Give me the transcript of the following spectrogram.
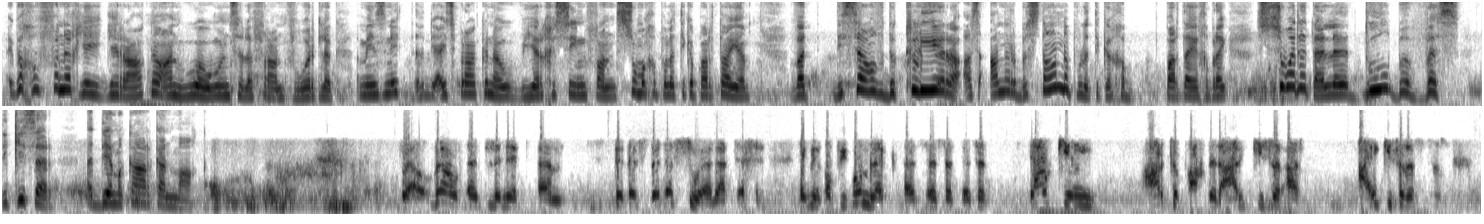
Ek wil gou vinnig jy jy raak nou aan hoe hou ons hulle verantwoordelik. Mense net die uitsprake nou weer gesien van sommige politieke partye wat dieselfde kleure as ander bestaande politieke partye gebruik sodat hulle doelbewus die kiezer eh, deurmekaar kan maak. Wel, wel, uh, Lenet, um, dit is dit is so dat ek weet op die oomblik is is dit is dit elkeen hardop agter daai kiezer as hy kiezer is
